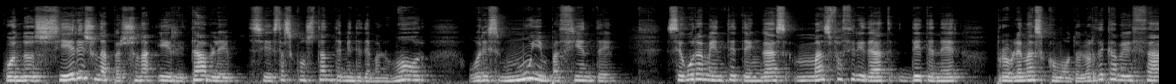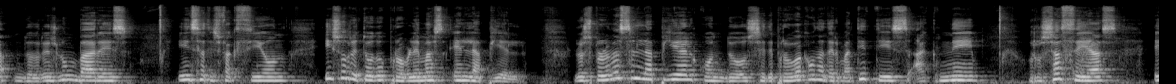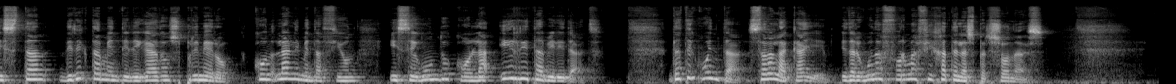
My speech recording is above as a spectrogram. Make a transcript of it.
Cuando si eres una persona irritable, si estás constantemente de mal humor o eres muy impaciente, seguramente tengas más facilidad de tener problemas como dolor de cabeza, dolores lumbares, insatisfacción y sobre todo problemas en la piel. Los problemas en la piel cuando se te provoca una dermatitis, acné, rosáceas, están directamente ligados primero con la alimentación y segundo con la irritabilidad. Date cuenta, sal a la calle y de alguna forma fíjate en las personas.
